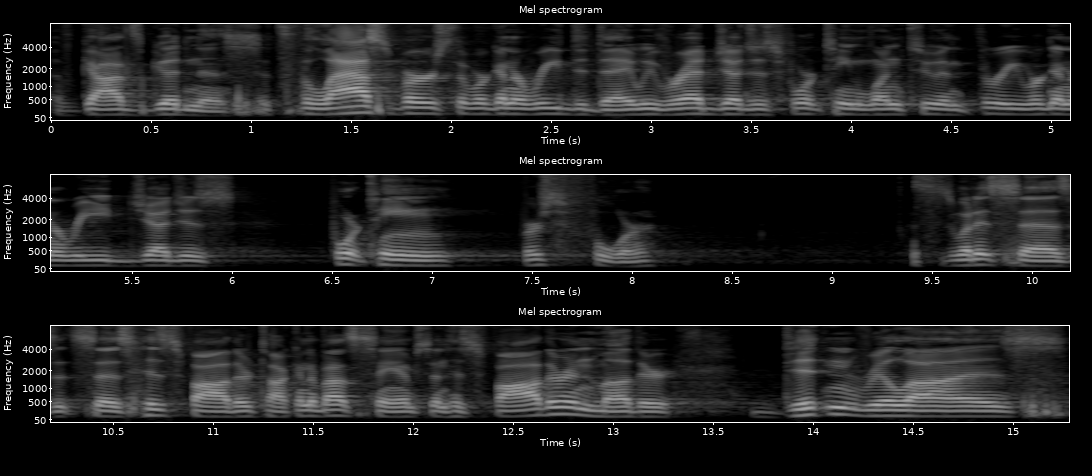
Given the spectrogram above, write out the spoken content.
of God's goodness. It's the last verse that we're going to read today. We've read Judges 14, 1, 2, and 3. We're going to read Judges 14, verse 4. This is what it says. It says, His father, talking about Samson, his father and mother didn't realize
